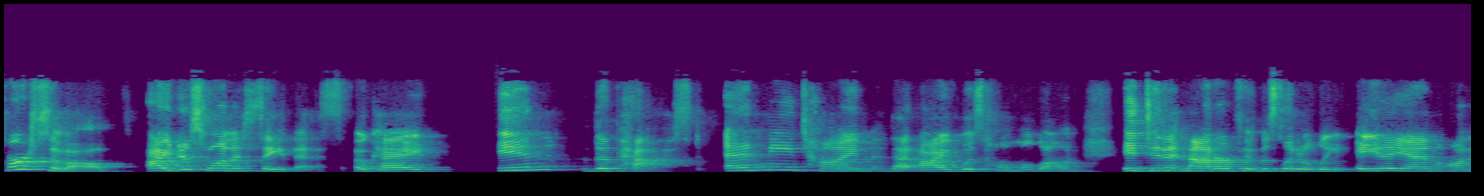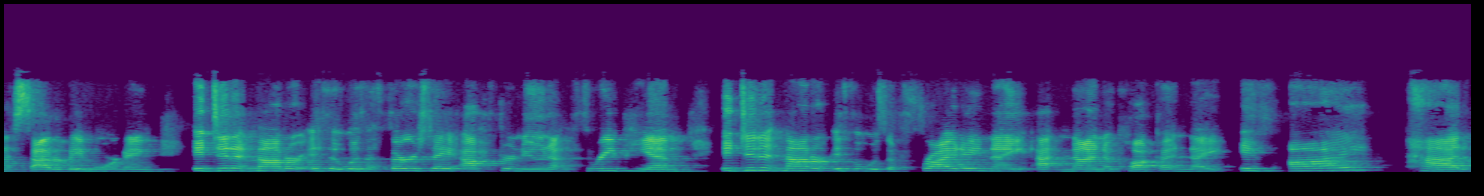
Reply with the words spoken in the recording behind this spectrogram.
first of all, I just want to say this, okay? In the past, any time that I was home alone. It didn't matter if it was literally 8 a.m. on a Saturday morning. It didn't matter if it was a Thursday afternoon at 3 p.m. It didn't matter if it was a Friday night at 9 o'clock at night. If I had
